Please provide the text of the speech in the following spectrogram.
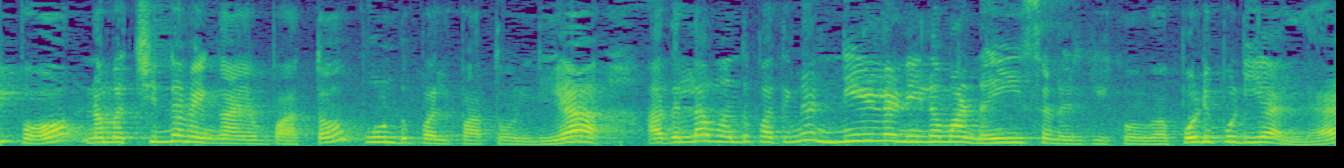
இப்போ நம்ம சின்ன வெங்காயம் பார்த்தோம் பூண்டு பல் பார்த்தோம் இல்லையா? அதெல்லாம் வந்து பார்த்தீங்கன்னா நீள நீளமாக நைஸாக நறுக்கிக்கோங்க. பொடி பொடியாக இல்லை.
